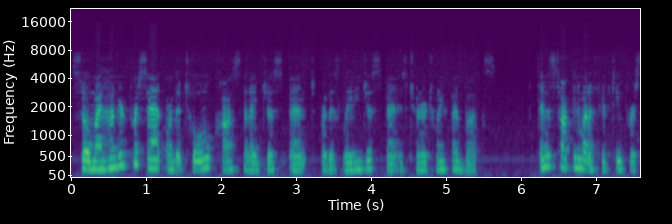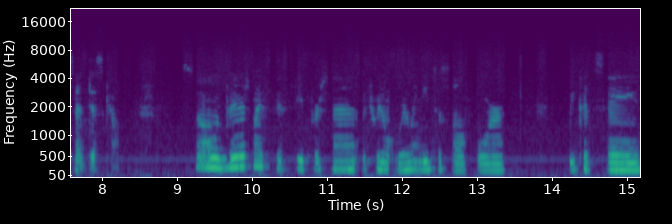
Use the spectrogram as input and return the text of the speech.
So my 100% or the total cost that I just spent, or this lady just spent, is 225 bucks. Then it's talking about a 15% discount. So there's my 50%, which we don't really need to solve for. We could say,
